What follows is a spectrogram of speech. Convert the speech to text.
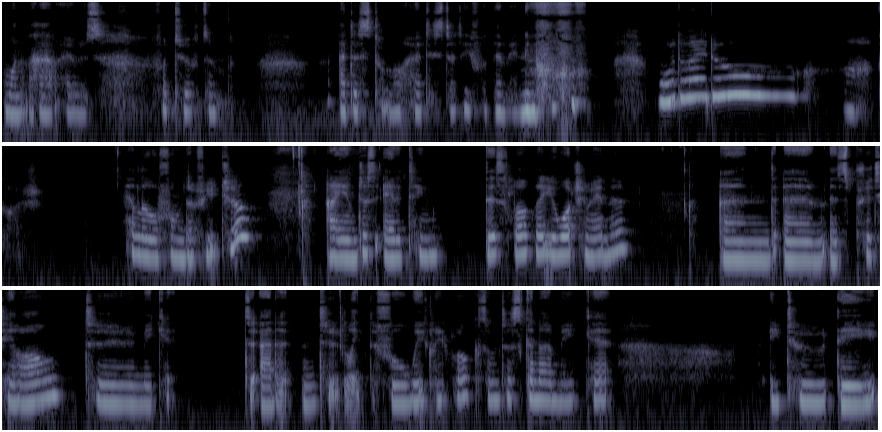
one and a half hours for two of them. I just don't know how to study for them anymore. What do i do? Oh gosh. Hello from the future. I am just editing this vlog that you're watching right now. And um it's pretty long to make it to add it into like the full weekly vlog. So i'm just gonna make it a two day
